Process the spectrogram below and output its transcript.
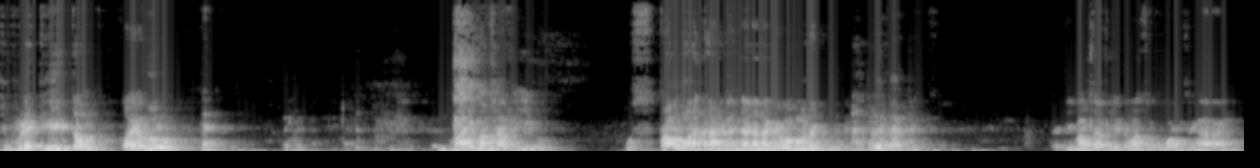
jebule dihitung kaya ho Wah Imam Syafi'i iku Us trauma tenan dengan anak ngono iku. Jadi Imam Syafi'i itu masuk wong sing aran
